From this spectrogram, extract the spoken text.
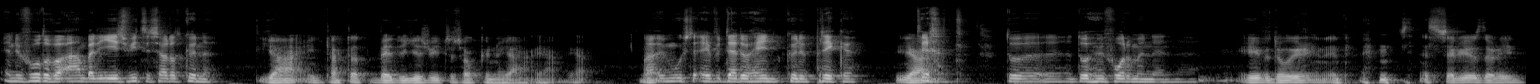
En u voelde wel aan bij de Jezuïeten zou dat kunnen? Ja, ik dacht dat bij de Jezuïeten zou kunnen, ja. ja, ja. Maar u moest er even daardoorheen kunnen prikken. ja. Tegen, door, eh, door hun vormen en... eh, even door en, en serieus doorheen.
